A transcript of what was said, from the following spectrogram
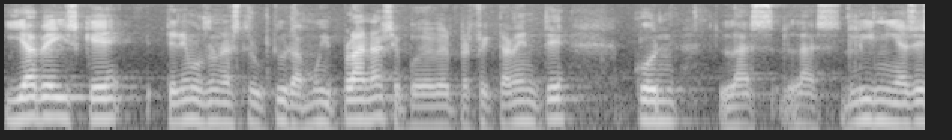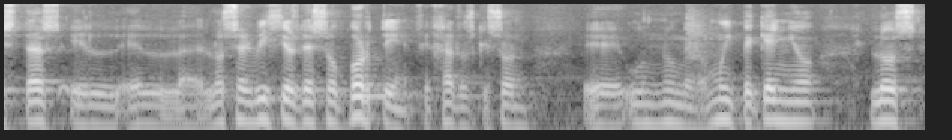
Y ya veis que tenemos una estructura muy plana, se puede ver perfectamente, con las, líneas estas, los servicios de soporte, fijaros que son un número muy pequeño, los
